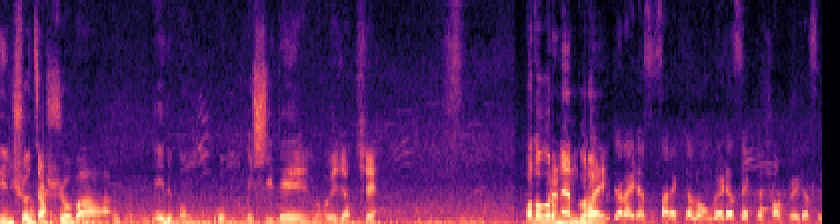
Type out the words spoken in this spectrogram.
তিনশো, চারশো বা এরকম কম বেশিতে হয়ে যাচ্ছে। কত করে নেন ঘোড়ায়? দুইটা রাইড আছে স্যার একটা লং রাইড আছে একটা শর্ট রাইড আছে।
